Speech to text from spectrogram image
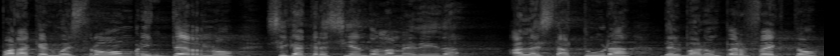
para que nuestro hombre interno siga creciendo a la medida a la estatura del varón perfecto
